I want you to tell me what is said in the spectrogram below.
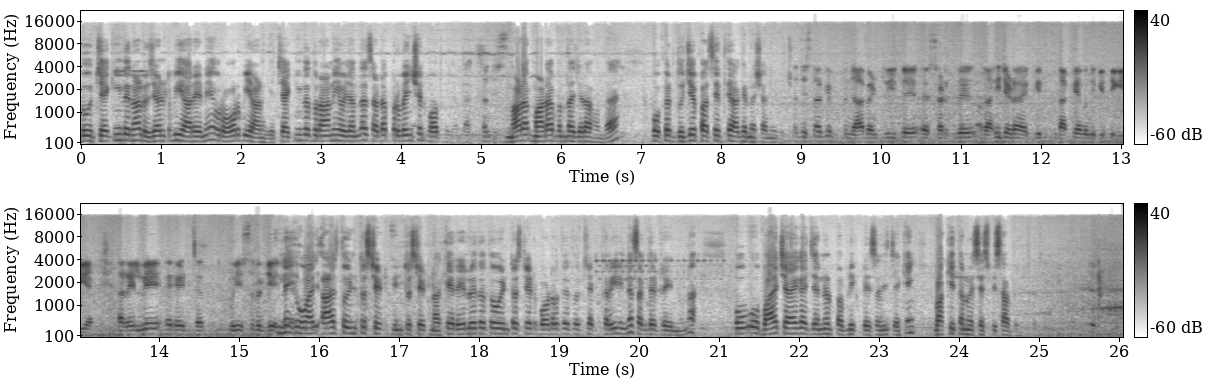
ਤੋਂ ਚੈਕਿੰਗ ਦੇ ਨਾਲ ਰਿਜ਼ਲਟ ਵੀ ਆ ਰਹੇ ਨੇ ਔਰ ਹੋਰ ਵੀ ਆਣਗੇ ਚੈਕਿੰਗ ਦੇ ਦੌਰਾਨ ਹੀ ਹੋ ਜਾਂਦਾ ਸਾਡਾ ਪ੍ਰੀਵੈਂਸ਼ਨ ਬਹੁਤ ਹੋ ਜਾਂਦਾ ਮਾੜਾ ਮਾੜਾ ਬੰਦਾ ਜਿਹੜਾ ਹੁੰਦਾ ਹੈ ਉਹ ਫਿਰ ਦੂਜੇ ਪਾਸੇ ਇੱਥੇ ਆ ਕੇ ਨਸ਼ਾ ਨਹੀਂ ਵੇਚੂ ਸਰ, ਜਿਸ ਤਰ੍ਹਾਂ ਕਿ ਪੰਜਾਬ ਐਂਟਰੀ ਤੇ ਅ, ਸੜਕ ਦੇ ਰਾਹੀ ਜਿਹੜਾ ਹੈ ਕਿ ਨਾਕੇਬੰਦੀ ਕੀਤੀ ਗਈ ਹੈ ਰੇਲਵੇ ਅ, ਅ, ਕੋਈ ਇਸ ਤਰ੍ਹਾਂ ਜੇ- ਨਹੀਂ ਉਹ ਅੱਜ ਅੱਜ ਤੋਂ ਇੰਟਰਸਟੇਟ ਇੰਟਰਸਟੇਟ ਨਾ ਕਿ ਰੇਲਵੇ ਤੇ ਤੋਂ ਇੰਟਰਸਟੇਟ ਬਾਰਡਰ ਤੇ ਤੋਂ ਚੈੱਕ ਕਰ ਹੀ ਨਹੀਂ ਨਾ ਸਕਦੇ ਟ੍ਰੇਨ ਨੂੰ ਨਾ ਉਹ ਉਹ ਬਾਅਦ ਚ ਆਏਗਾ ਜਨਰਲ ਪਬਲਿਕ ਪਲੇਸਾਂ ਦੀ ਚੈਕਿੰਗ ਬਾਕੀ ਤੁਹਾਨੂੰ ਐਸਐਸਪੀ ਸਾਹਿਬ ਬਿਲਕੁਲ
